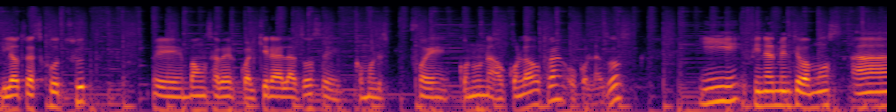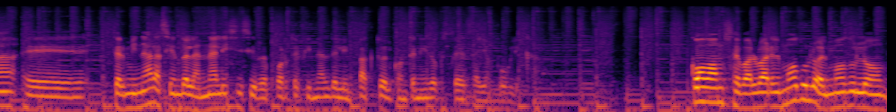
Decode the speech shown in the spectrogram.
y la otra es Hootsuite. Eh, vamos a ver cualquiera de las dos, cómo les fue con una o con la otra o con las dos. Y finalmente vamos a terminar haciendo el análisis y reporte final del impacto del contenido que ustedes hayan publicado. ¿Cómo vamos a evaluar el módulo? El módulo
